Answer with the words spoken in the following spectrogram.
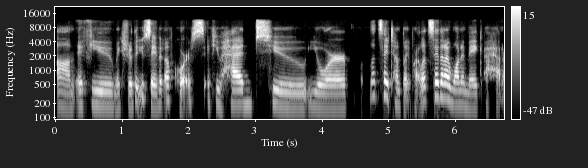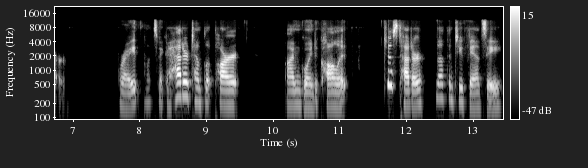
um, if you make sure that you save it, of course, if you head to your, let's say template part, let's say that I want to make a header, right? Let's make a header template part. I'm going to call it just header, nothing too fancy.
